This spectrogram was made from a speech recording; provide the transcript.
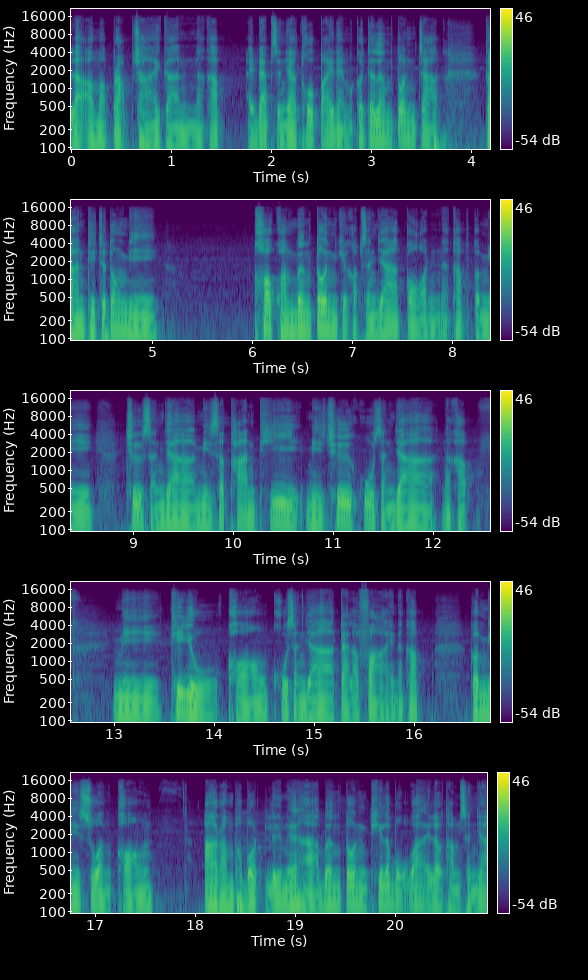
แล้วเอามาปรับใช้กันนะครับไอแบบสัญญาทั่วไปเนี่ยมันก็จะเริ่มต้นจากการที่จะต้องมี ข้อความเบื้องต้นเกี่ยวกับสัญญาก่อนนะครับ ก็มีชื่อสัญญา มีสถานที่ มีชื่อคู่สัญญานะครับ มีที่อยู่ของคู่สัญญาแต่ละฝ่ายนะครับ ก็มีส่วนของอารัมพบทหรือเนื้อหาเบื้องต้นที่ระบุว่าเราทำสัญญา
